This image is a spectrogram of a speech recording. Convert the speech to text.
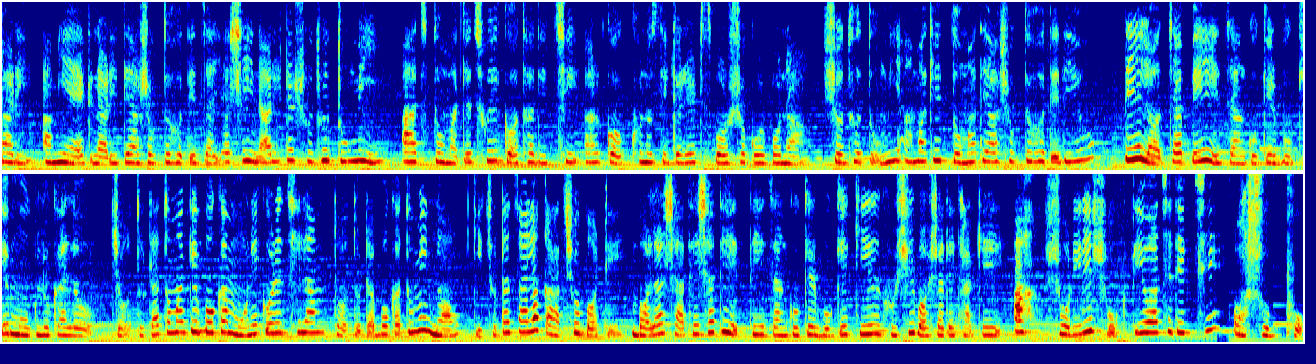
নারী, আমি এক নারীতে আসক্ত হতে চাই, আর সেই নারীটা শুধু তুমি। আজ তোমাকে ছুঁয়ে কথা দিচ্ছি, আর কখনো সিগারেট স্পর্শ করব না। শুধু তুমি আমাকে তোমাতে আসক্ত হতে দিও। তে লজ্জা পেয়ে জাঙ্কুকের বুকে মুখ লুকালো। যতটা তোমাকে বোকা মনে করেছিলাম, ততটা বোকা তুমি নও, কিছুটা চালাক আছো বটে। বলার সাথে সাথে তে বুকে কিল ঘুষি বসাতে থাকে। আহ, শরীরে শক্তিও আছে দেখছি। অসভ্য।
